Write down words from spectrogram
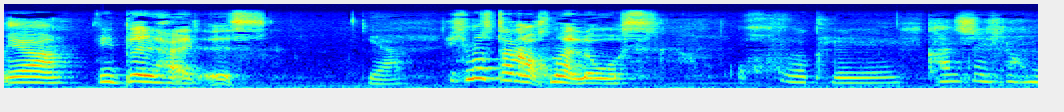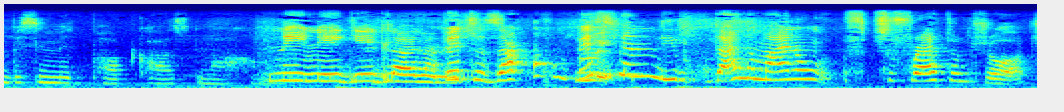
Ja, wie Bill halt ist. Ja. Ich muss dann auch mal los. Wirklich. Kannst du nicht noch ein bisschen mit Podcast machen? Nee, nee, geht leider nicht. Bitte sag noch ein bisschen die, deine Meinung zu Fred und George.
